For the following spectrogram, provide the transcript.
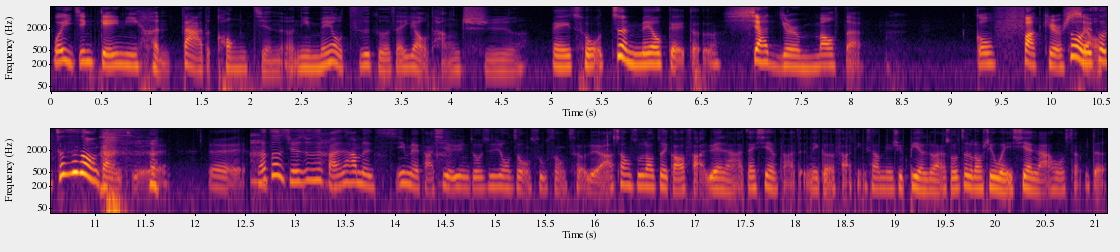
我已经给你很大的空间了，你没有资格再要糖吃了。没错，朕没有给的。Shut your mouth up. Go fuck yourself. 没错，就是这种感觉。对，然后这其实就是反正他们英美法系的运作就是用这种诉讼策略啊，上诉到最高法院啊，在宪法的那个法庭上面去辩论，说这个东西违宪啊或什么的。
